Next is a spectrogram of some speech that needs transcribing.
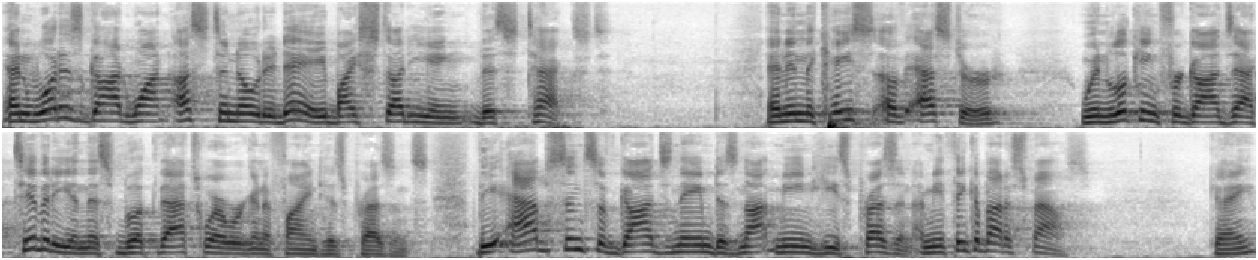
And what does God want us to know today by studying this text? And in the case of Esther, when looking for God's activity in this book, that's where we're going to find his presence. The absence of God's name does not mean he's present. I mean, think about a spouse. Okay?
